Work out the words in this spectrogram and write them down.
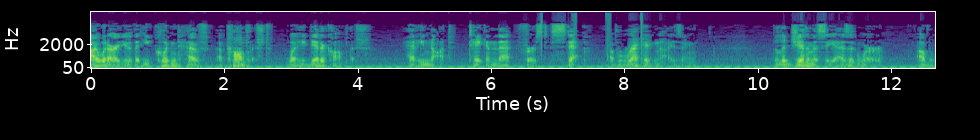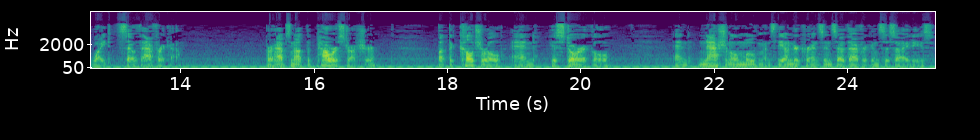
I would argue that he couldn't have accomplished what he did accomplish had he not taken that first step of recognizing the legitimacy, as it were, of white South Africa. Perhaps not the power structure, but the cultural and historical and national movements, the undercurrents in South African societies,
